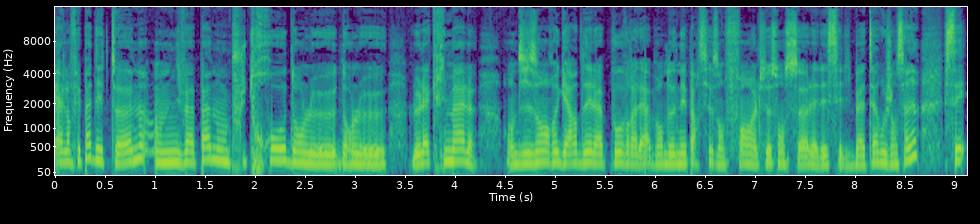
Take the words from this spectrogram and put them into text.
elle en fait pas des tonnes. On n'y va pas non plus trop dans le, dans le, le lacrymal en disant regardez la pauvre, elle est abandonnée par ses enfants, elle se sent seule, elle est célibataire ou j'en sais rien. C'est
